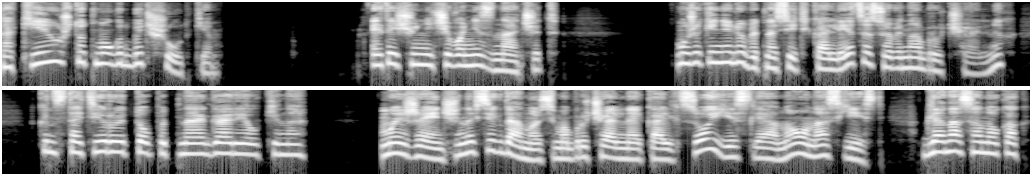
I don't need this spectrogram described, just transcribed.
Какие уж тут могут быть шутки? Это еще ничего не значит. Мужики не любят носить колец, особенно обручальных, констатирует опытная Горелкина. Мы, женщины, всегда носим обручальное кольцо, если оно у нас есть. Для нас оно как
